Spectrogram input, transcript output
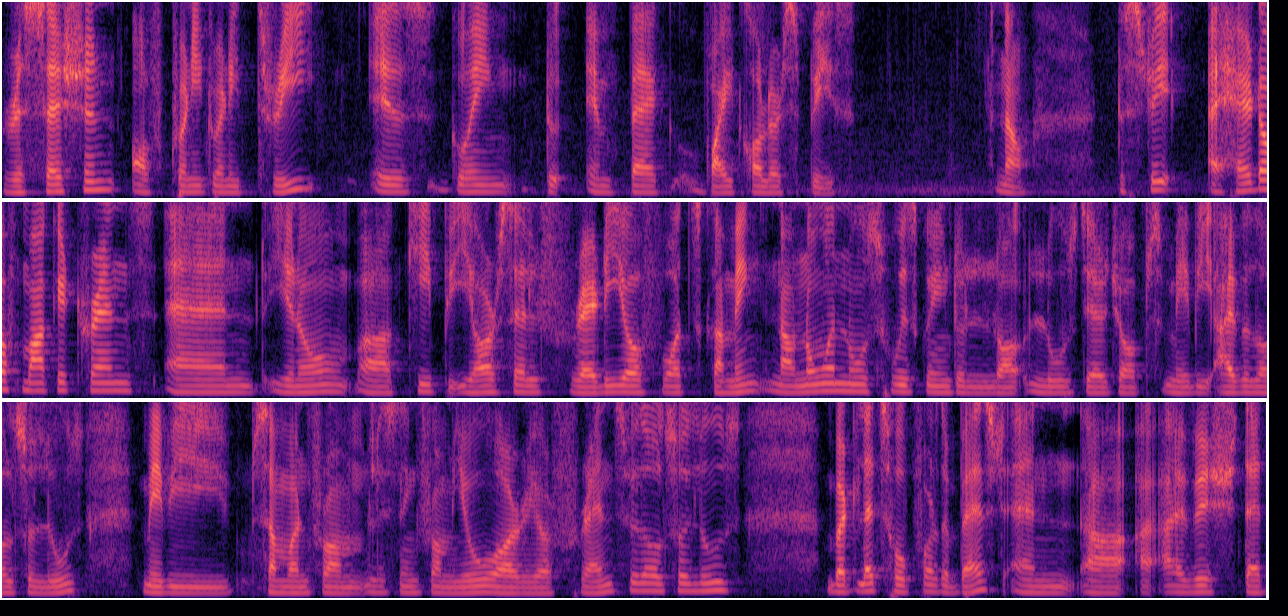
recession of 2023 is going to impact white collar space. Now to stay ahead of market trends and you know uh, keep yourself ready of what's coming. Now no one knows who is going to lo- lose their jobs. Maybe i will also lose. Maybe someone from listening from you or your friends will also lose but let's hope for the best. And uh, I, I, wish that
